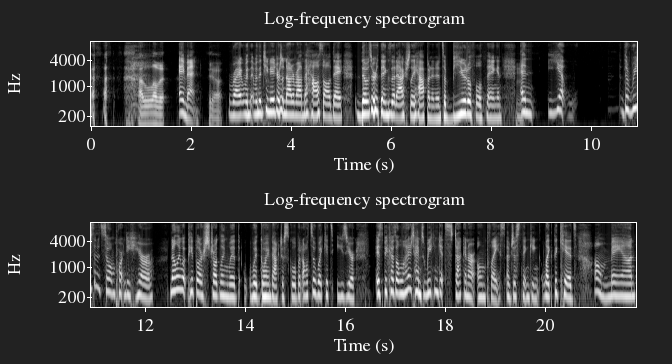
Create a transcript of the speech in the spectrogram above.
I love it. Amen yeah. Right? When when the teenagers are not around the house all day those are things that actually happen and it's a beautiful thing. And hmm. and yet the reason it's so important to hear not only what people are struggling with with going back to school but also what gets easier is because a lot of times we can get stuck in our own place of just thinking like the kids oh man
